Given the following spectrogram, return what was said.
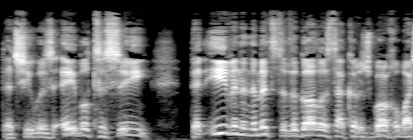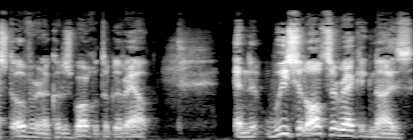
that she was able to see that even in the midst of the Golos, Hakadosh Baruch Hu watched over and Hakadosh Baruch Hu took her out. And we should also recognize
